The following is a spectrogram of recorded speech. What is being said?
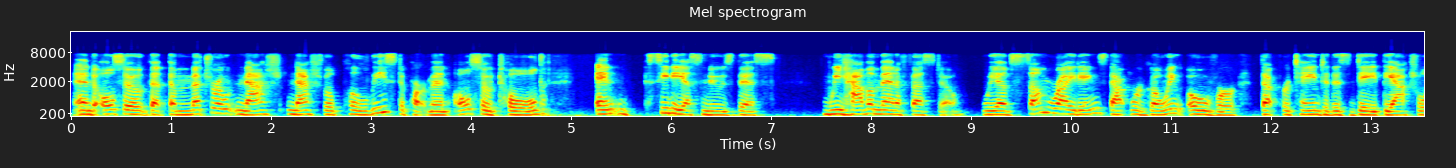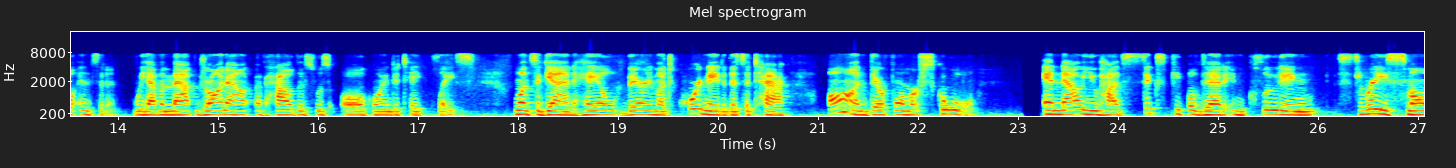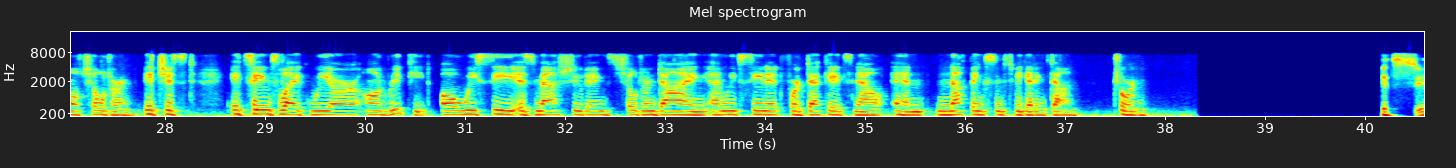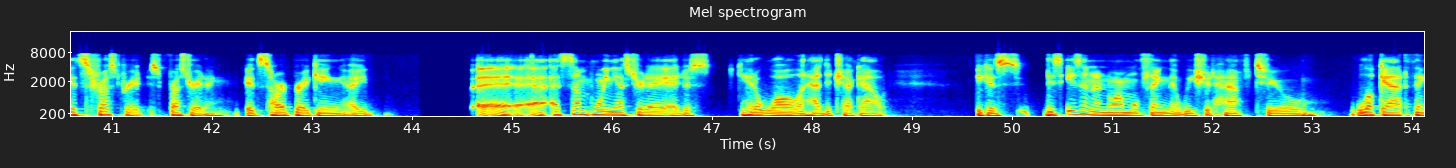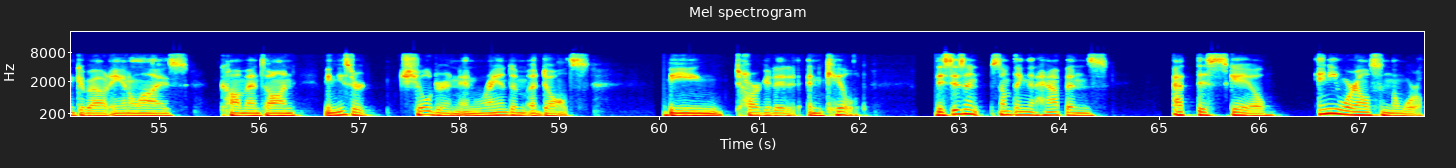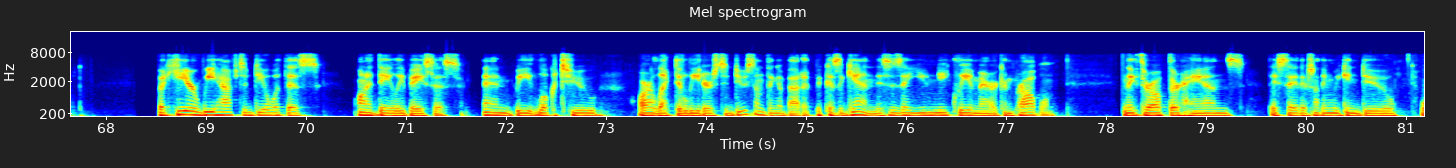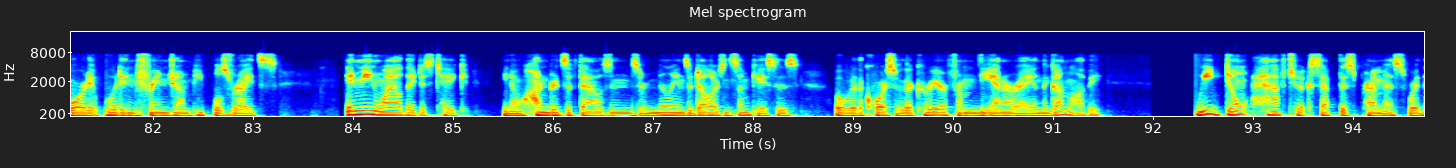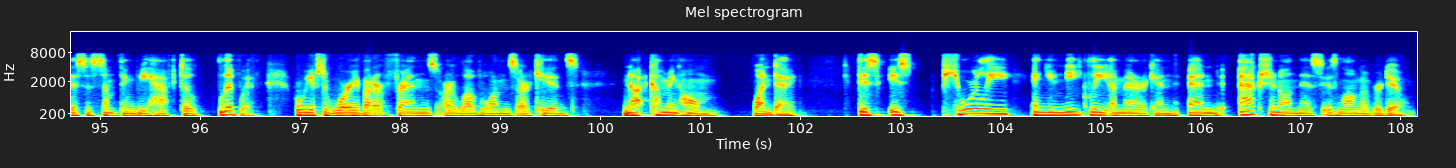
and also that the Metro Nashville Police Department also told and CBS News this. We have a manifesto. We have some writings that we're going over that pertain to this date, the actual incident. We have a map drawn out of how this was all going to take place. Once again, Hale very much coordinated this attack on their former school. And now you have six people dead, including three small children. It just, it seems like we are on repeat. All we see is mass shootings, children dying, and we've seen it for decades now, and nothing seems to be getting done. Jordan. It's it's frustrating. It's frustrating. It's heartbreaking. I at some point yesterday, I just hit a wall and had to check out because this isn't a normal thing that we should have to look at, think about, analyze, comment on. I mean, these are children and random adults being targeted and killed. This isn't something that happens at this scale anywhere else in the world. But here we have to deal with this on a daily basis. And we look to our elected leaders to do something about it because, again, this is a uniquely American problem. And they throw up their hands they say there's nothing we can do, or it would infringe on people's rights. And meanwhile, they just take, you know, hundreds of thousands or millions of dollars in some cases over the course of their career from the NRA and the gun lobby. We don't have to accept this premise where this is something we have to live with, where we have to worry about our friends, our loved ones, our kids not coming home one day. This is purely and uniquely American, and action on this is long overdue.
